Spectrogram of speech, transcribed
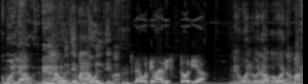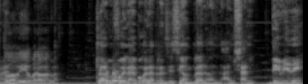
Como la, la última, la última. la última de la historia Me vuelvo loco. Bueno, más todavía para verla. Claro, pues fue en la época de la transición, claro, al, al ya al DVD.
